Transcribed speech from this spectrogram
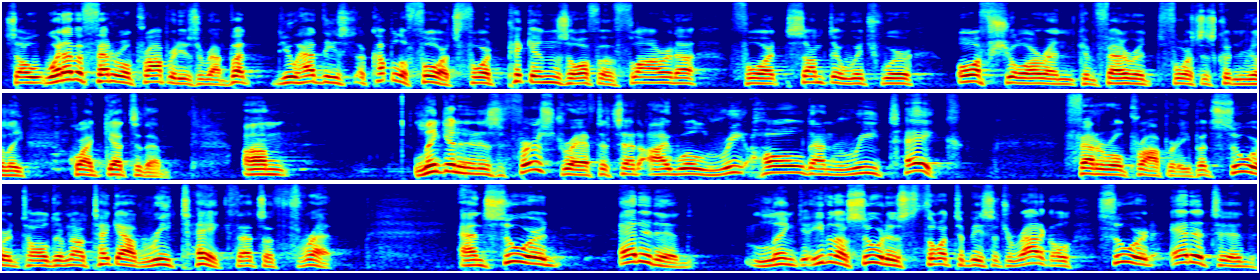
so whatever federal property was around, but you had these, a couple of forts, Fort Pickens off of Florida, Fort Sumter, which were offshore and Confederate forces couldn't really quite get to them. Um, Lincoln, in his first draft, had said, I will hold and retake federal property. But Seward told him, no, take out retake, that's a threat. And Seward edited Lincoln, even though Seward is thought to be such a radical, Seward edited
